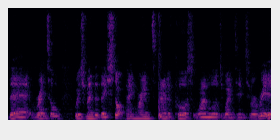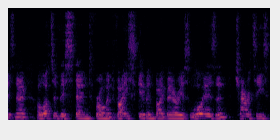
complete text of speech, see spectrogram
their rental, which meant that they stopped paying rent, and of course, landlords went into arrears. Now, a lot of this stemmed from advice given by various lawyers and charities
